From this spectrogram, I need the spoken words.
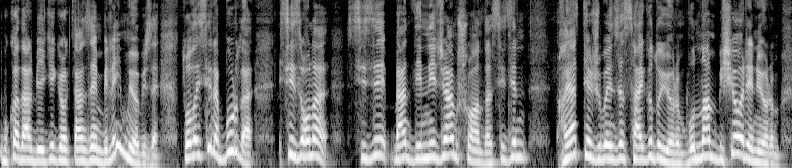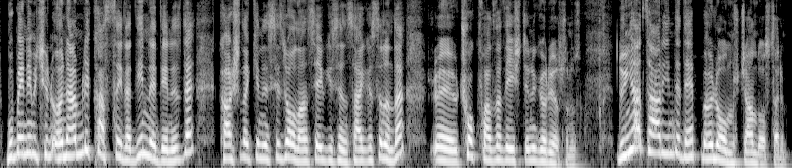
Bu kadar bilgi gökten zembile inmiyor bize. Dolayısıyla burada siz ona sizi ben dinleyeceğim şu anda. Sizin hayat tecrübenize saygı duyuyorum. Bundan bir şey öğreniyorum. Bu benim için önemli kastıyla dinlediğinizde karşıdakinin size olan sevgisinin, saygısının da e, çok fazla değiştiğini görüyorsunuz. Dünya tarihinde de hep böyle olmuş can dostlarım.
